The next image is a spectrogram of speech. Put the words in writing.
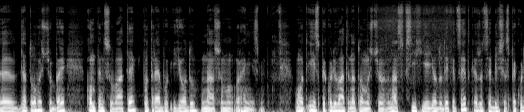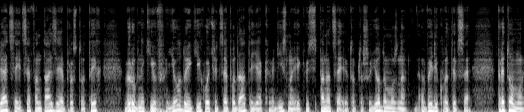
е, для того, щоб компенсувати потребу йоду в нашому організмі. От і спекулювати на тому, що в нас всіх є йододефіцит, кажу, це більше спекуляція і це фантазія просто тих виробників йоду, які хочуть це подати як дійсно якусь панацею, тобто, що йодом можна вилікувати все. При тому,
